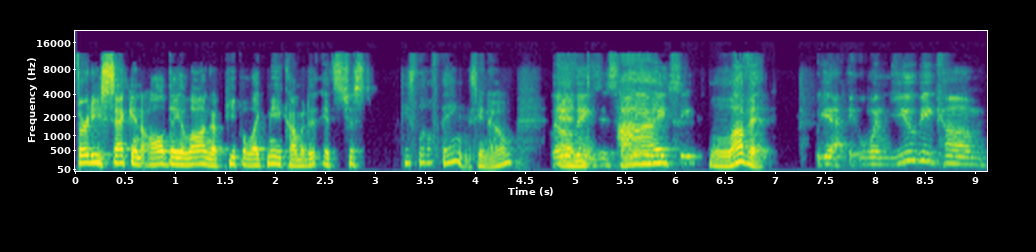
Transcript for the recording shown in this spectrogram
30 second all day long of people like me coming to, it's just these little things you know? Little and things. It's I- love it yeah, when you become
